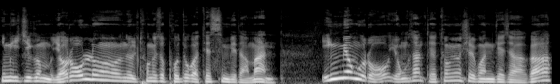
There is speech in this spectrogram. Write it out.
이미 지금 여러 언론을 통해서 보도가 됐습니다만 익명으로 용산 대통령실 관계자가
